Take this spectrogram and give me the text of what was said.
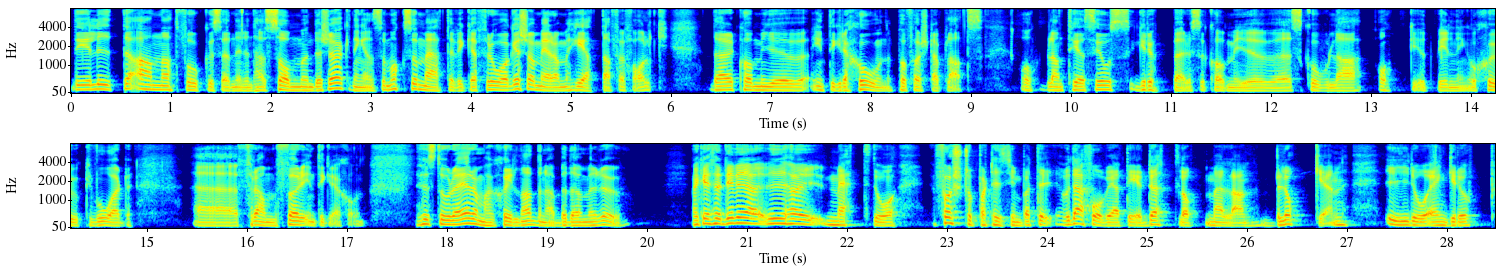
det är lite annat fokus än i den här SOM-undersökningen som också mäter vilka frågor som är de heta för folk. Där kommer ju integration på första plats. Och bland TCOs grupper så kommer ju eh, skola och utbildning och sjukvård eh, framför integration. Hur stora är de här skillnaderna, bedömer du? Man kan säga, det vi har, vi har ju mätt då först så partisympati och där får vi att det är dött lopp mellan blocken i då en grupp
